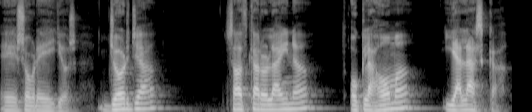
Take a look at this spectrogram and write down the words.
eh, sobre ellos, Georgia, South Carolina, Oklahoma y Alaska.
